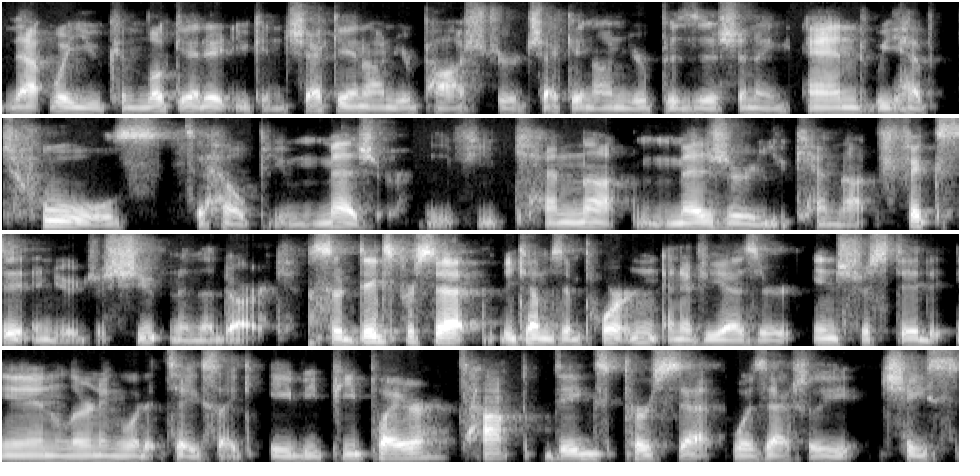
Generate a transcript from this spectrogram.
That way you can look at it, you can check in on your posture, check in on your positioning, and we have tools to help you measure. If you cannot measure, you cannot fix it and you're just shooting in the dark. So digs per set becomes important. And if you guys are interested in learning what it takes like AVP player, top digs per set was actually Chase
